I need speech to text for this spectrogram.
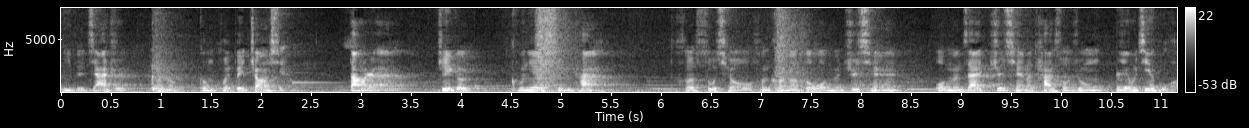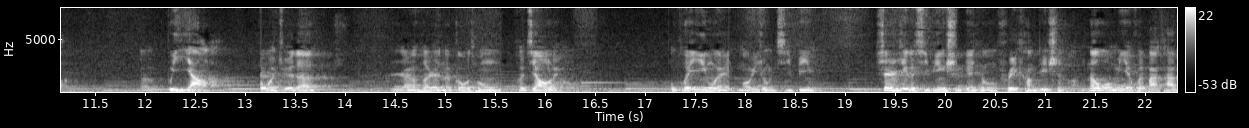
你的价值可能更会被彰显。当然，这个空间形态和诉求很可能和我们之前。我们在之前的探索中已经有结果，呃，不一样了。我觉得人和人的沟通和交流不会因为某一种疾病，甚至这个疾病是变成 precondition 了，那我们也会把它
